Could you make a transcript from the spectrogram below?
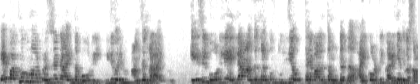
എ പത്മകുമാർ പ്രസിഡന്റ് ആയിരുന്ന ബോർഡിൽ ഇരുവരും അംഗങ്ങളായിരുന്നു. കേസിൽ ബോർഡിലെ എല്ലാ അംഗങ്ങൾക്കും തുല്യ ഉത്തരവാദിത്തം ഉണ്ടെന്ന് ഹൈക്കോടതി കഴിഞ്ഞ ദിവസം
